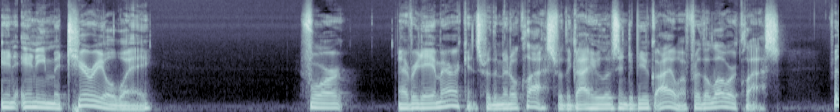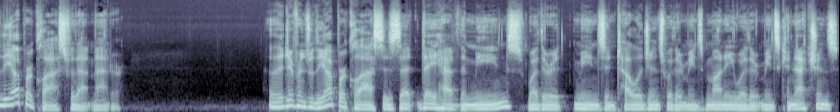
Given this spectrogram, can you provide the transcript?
in any material way for everyday Americans, for the middle class, for the guy who lives in Dubuque, Iowa, for the lower class, for the upper class for that matter. And the difference with the upper class is that they have the means, whether it means intelligence, whether it means money, whether it means connections,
